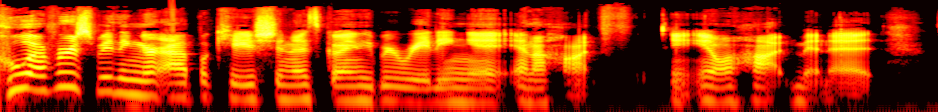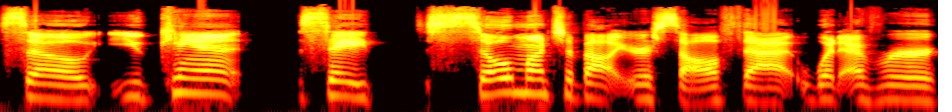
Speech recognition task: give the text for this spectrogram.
whoever's reading your application is going to be reading it in a hot you know a hot minute so you can't say so much about yourself that whatever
